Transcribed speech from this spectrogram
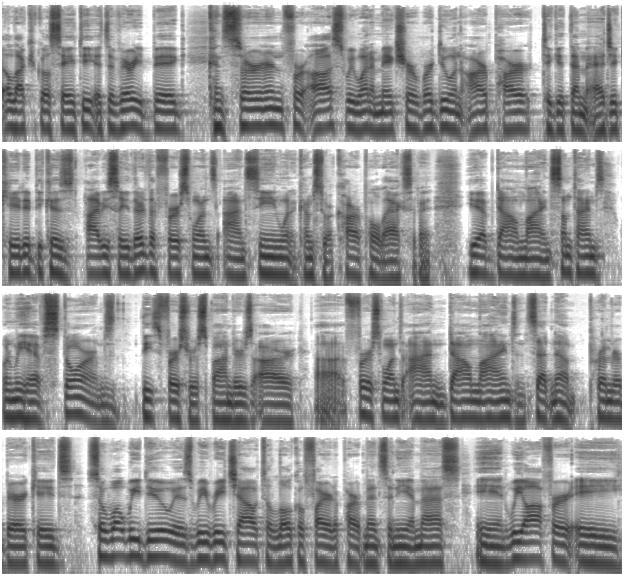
electrical safety, it's a very big concern for us. We want to make sure we're doing our part to get them educated because obviously they're the first ones on scene when it comes to a car pole accident. You have down lines. Sometimes when we have storms, these first responders are uh, first ones on down lines and setting up perimeter barricades. So what we do is we reach out to local fire departments and EMS, and we offer a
